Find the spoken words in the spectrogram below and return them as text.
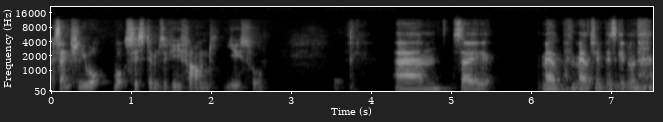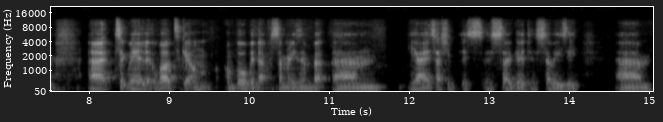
essentially what what systems have you found useful? Um, so Mail, Mailchimp is a good one. uh, took me a little while to get on, on board with that for some reason, but um, yeah, it's actually it's, it's so good. It's so easy. Um,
